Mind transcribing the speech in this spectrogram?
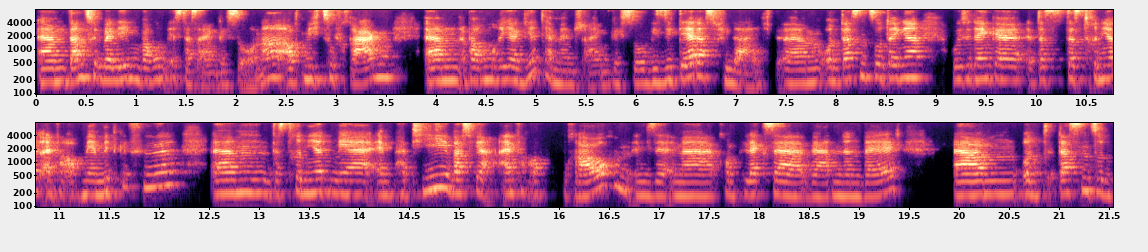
ähm, dann zu überlegen, warum ist das eigentlich so? Ne? Auch mich zu fragen, ähm, warum reagiert der Mensch eigentlich so? Wie sieht der das vielleicht? Ähm, und das sind so Dinge, wo ich so denke, das, das trainiert einfach auch mehr Mitgefühl, ähm, das trainiert mehr Empathie, was wir einfach auch brauchen in dieser immer komplexer werdenden Welt. Ähm, und das sind so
